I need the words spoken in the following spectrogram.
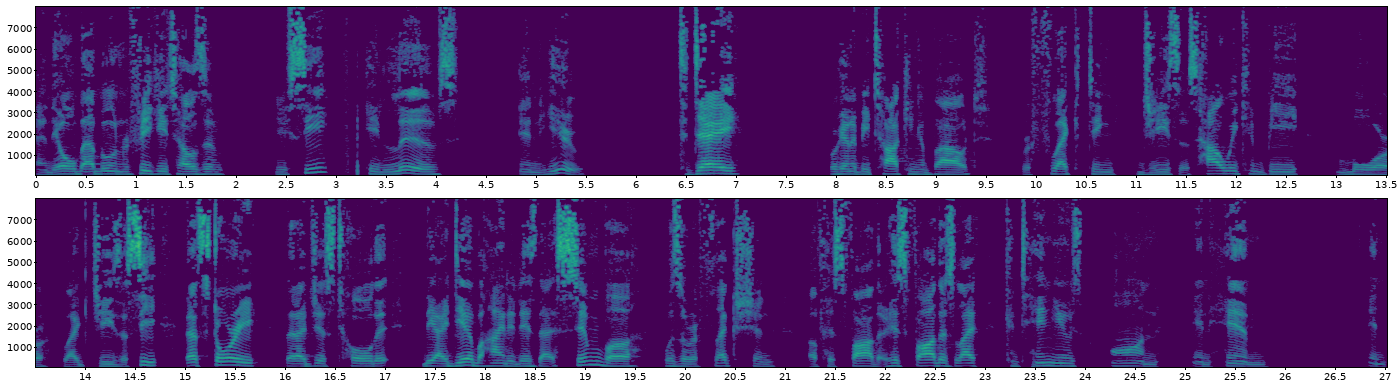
And the old baboon Rafiki tells him, You see, he lives in you. Today, we're going to be talking about reflecting Jesus, how we can be more like Jesus. See, that story that I just told it, the idea behind it is that Simba was a reflection of his father. His father's life continues on in him. And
